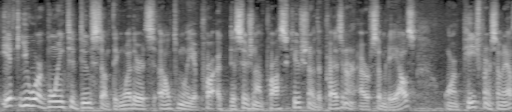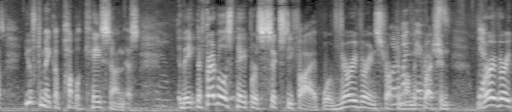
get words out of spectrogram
if you are going to do something, whether it's ultimately a, pro- a decision on prosecution of the president or somebody else, or impeachment or somebody else, you have to make a public case on this. The, the Federalist Papers 65 were very, very instructive on the favorites. question. Yeah. Very, very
